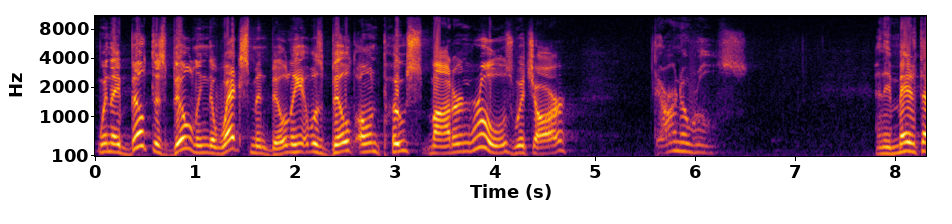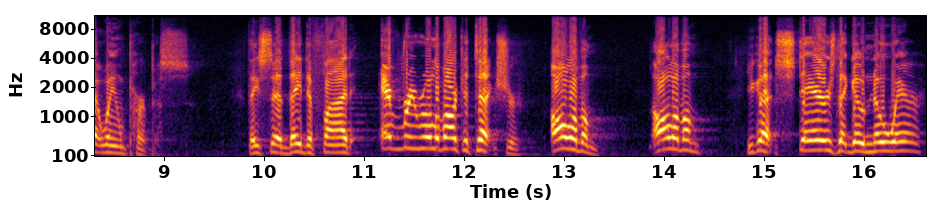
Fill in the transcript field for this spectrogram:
when they built this building, the Wexner building, it was built on postmodern rules, which are there are no rules. And they made it that way on purpose. They said they defied every rule of architecture, all of them, all of them. You got stairs that go nowhere.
